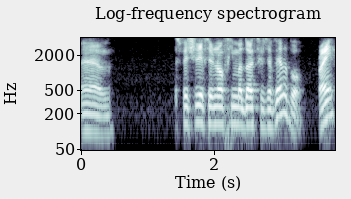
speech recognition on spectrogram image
um, especially if there are no female doctors available, right?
